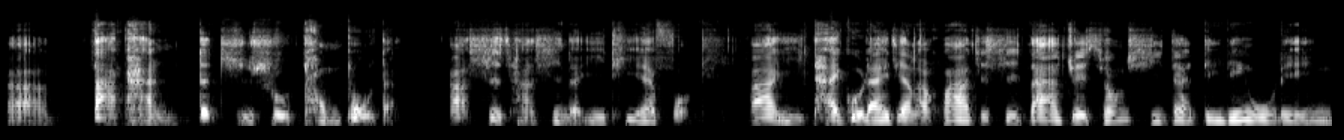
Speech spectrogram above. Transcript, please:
呃大盘的指数同步的啊、市场型的 ETF。啊，以台股来讲的话，就是大家最熟悉的零零五零，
